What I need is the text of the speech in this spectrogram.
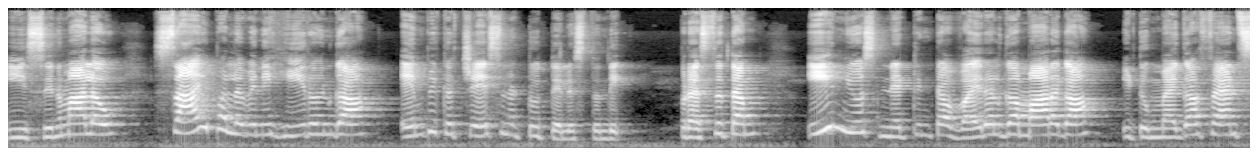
ఈ సినిమాలో సాయి పల్లవిని హీరోయిన్గా ఎంపిక చేసినట్టు తెలుస్తుంది. ప్రస్తుతం ఈ న్యూస్ నెట్టింట వైరల్గా మారగా ఇటు mega fans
